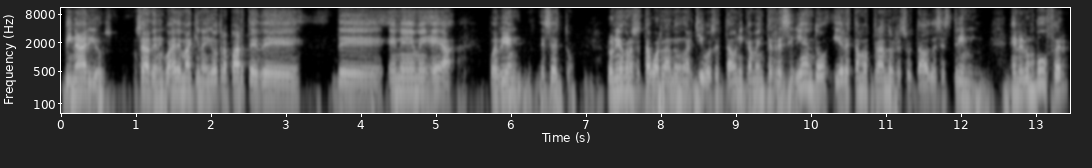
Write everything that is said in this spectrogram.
binarios, o sea, de lenguaje de máquina y otra parte de, de NMEA? Pues bien, es esto lo único que no se está guardando en un archivo, se está únicamente recibiendo y él está mostrando el resultado de ese streaming. Genera un buffer,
